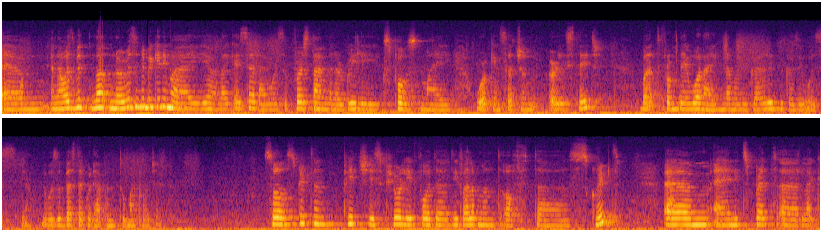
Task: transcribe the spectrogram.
Um, and I was a bit not nervous in the beginning, but I, yeah, like I said, I was the first time that I really exposed my work in such an early stage. But from day one, I never regretted it because it was, yeah, it was the best that could happen to my project. So script and pitch is purely for the development of the script, um, and it's spread uh, like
